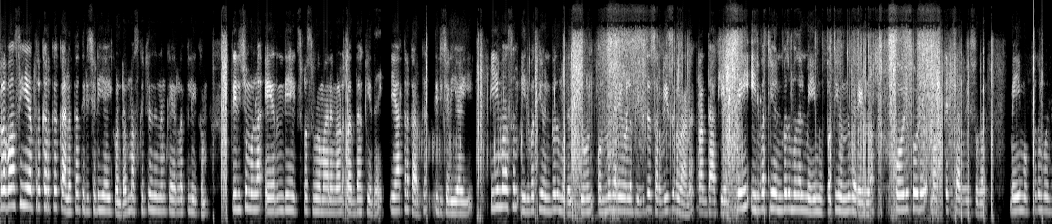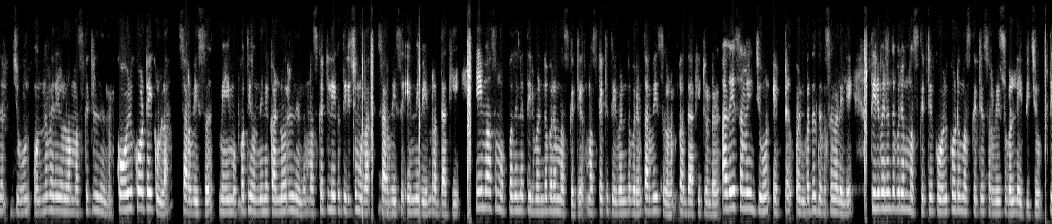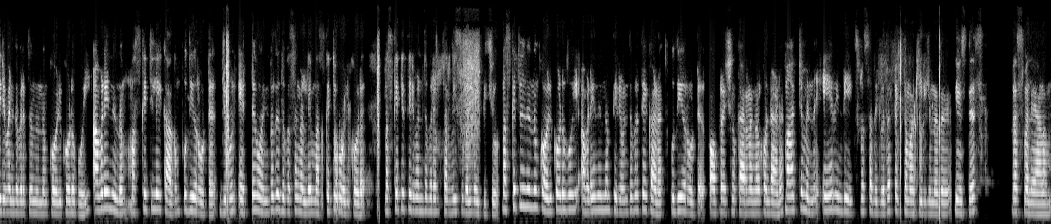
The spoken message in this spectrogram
പ്രവാസി യാത്രക്കാർക്ക് കനത്ത തിരിച്ചടിയായിക്കൊണ്ട് മസ്കറ്റിൽ നിന്നും കേരളത്തിലേക്കും തിരിച്ചുമുള്ള എയർ ഇന്ത്യ എക്സ്പ്രസ് വിമാനങ്ങൾ റദ്ദാക്കിയത് യാത്രക്കാർക്ക് തിരിച്ചടിയായി. ഈ മാസം ഇരുപത്തിയൊൻപത് മുതൽ ജൂൺ ഒന്ന് വരെയുള്ള വിവിധ സർവീസുകളാണ് റദ്ദാക്കിയത്. മെയ് ഇരുപത്തിയൊൻപത് മുതൽ മെയ് മുപ്പത്തിയൊന്ന് വരെയുള്ള കോഴിക്കോട് മസ്കറ്റ് സർവീസുകൾ, മെയ് മുപ്പത് മുതൽ ജൂൺ ഒന്ന് വരെയുള്ള മസ്കറ്റിൽ നിന്നും കോഴിക്കോട്ടേക്കുള്ള സർവീസ്, മെയ് മുപ്പത്തിയൊന്നിന് കണ്ണൂരിൽ നിന്നും മസ്കറ്റിലേക്ക് തിരിച്ചുമുള്ള സർവീസ് എന്നിവയും റദ്ദാക്കി. ഈ മാസം മുപ്പതിന് തിരുവനന്തപുരം മസ്കറ്റ്, മസ്കറ്റ് തിരുവനന്തപുരം സർവീസുകളും റദ്ദാക്കിയിട്ടുണ്ട്. അതേസമയം ജൂൺ എട്ട്, ഒൻപത് ദിവസങ്ങളിലെ തിരുവനന്തപുരം മസ്കറ്റ്, കോഴിക്കോട് മസ്കറ്റ് സർവീസുകൾ ലയിപ്പിച്ചു. തിരുവനന്തപുരത്ത് നിന്നും കോഴിക്കോട് പോയി അവിടെ നിന്നും മസ്കറ്റിലേക്കാകും പുതിയ റൂട്ട്. ജൂൺ എട്ട്, ഒൻപത് ദിവസങ്ങളിലെ മസ്കറ്റ് കോഴിക്കോട്, മസ്കറ്റ് തിരുവനന്തപുരം സർവീസുകൾ ലയിപ്പിച്ചു. മസ്കറ്റിൽ നിന്നും കോഴിക്കോട് പോയി അവിടെ നിന്നും തിരുവനന്തപുരത്തേക്കാണ് പുതിയ റൂട്ട്. ഓപ്പറേഷണൽ കാരണങ്ങൾ കൊണ്ടാണ് മാറ്റമെന്ന് എയർ ഇന്ത്യ എക്സ്പ്രസ് അധികൃതർ വ്യക്തമാക്കിയിരിക്കുന്നത്. News desk press Malayalam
